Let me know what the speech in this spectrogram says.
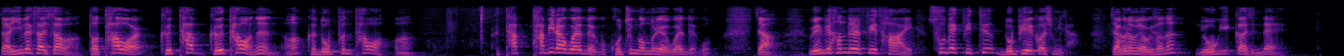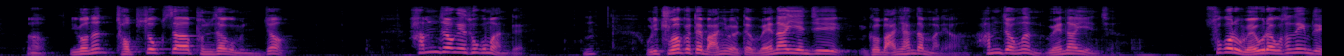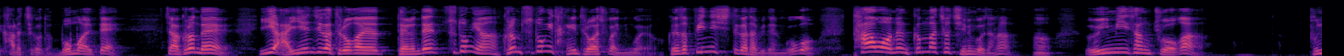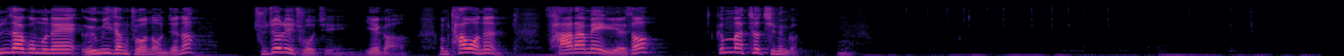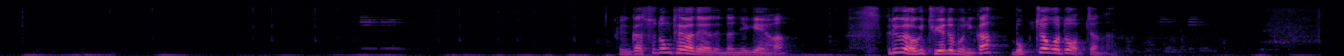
자, 244번. The tower. 그 탑, 그 타워는, 어, 그 높은 타워. 어. 그 탑, 탑이라고 해도 되고, 고층 건물이라고 해도 되고. 자, will be 100 feet high. 수백 피트 높이일 것입니다. 자, 그러면 여기서는 여기까지인데, 어, 이거는 접속사 분사 구문이죠. 함정에 속으면 안 돼. 음? 우리 중학교 때 많이 배울 때 when ing 그거 많이 한단 말이야. 함정은 when ing야. 수거를 외우라고 선생님들이 가르치거든. 뭐뭐 할 때. 자, 그런데 이 ing가 들어가야 되는데 수동이야. 그럼 수동이 당연히 들어갈 수가 있는 거예요. 그래서 finished가 답이 되는 거고 타워는 끝마쳐지는 거잖아. 어, 의미상 주어가 분사 구문의 의미상 주어는 언제나 주절의 주어지. 얘가. 그럼 타워는 사람에 의해서 끝마쳐지는 것. 그러니까 수동태가 돼야 된다는 얘기예요. 그리고 여기 뒤에도 보니까 목적어도 없잖아.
